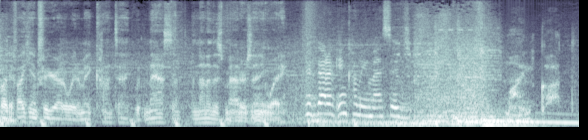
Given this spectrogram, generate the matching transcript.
But if I can't figure out a way to make contact with NASA, then none of this matters anyway. We've got an incoming message. Mein Gott.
